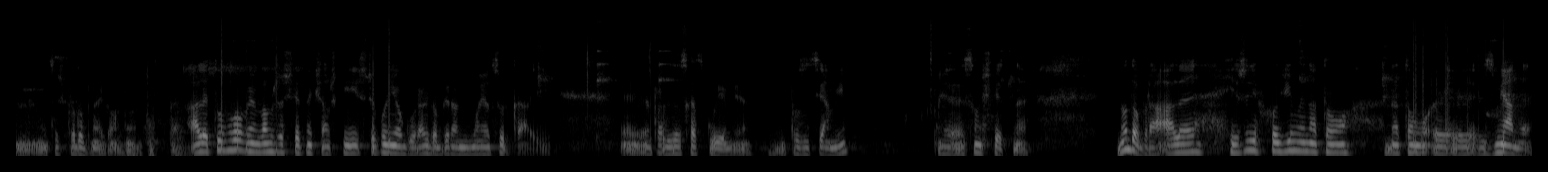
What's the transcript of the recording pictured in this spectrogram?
mm, coś podobnego. Ale tu powiem wam, że świetne książki, szczególnie o górach, dobiera mi moja córka i naprawdę zaskatkuje mnie pozycjami są świetne. No dobra, ale jeżeli wchodzimy na, to, na tą zmianę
